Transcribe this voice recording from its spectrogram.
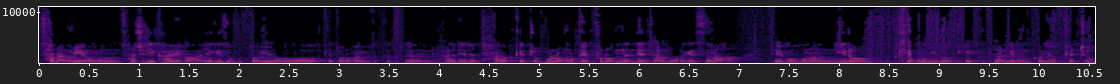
사람 미용은 사실 이 가위가 여기서부터 이렇게 돌아가면서 커트를 할 일은 잘 없겠죠. 물론 뭐 100% 없는 데는 잘 모르겠으나 대부분은 이렇게 뭐 이렇게 커트할 일은 거의 없겠죠.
